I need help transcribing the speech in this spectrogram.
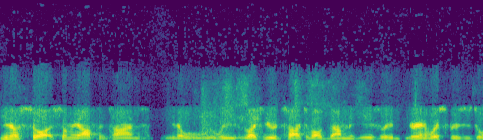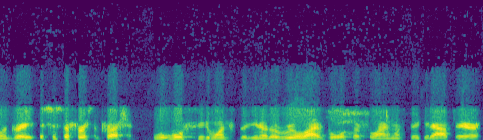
you know, so so many oftentimes, you know, we like you had talked about Dominique Easley, you're going to whisper he's doing great. It's just a first impression. We'll, we'll see once the you know the real live bullets are flying once they get out there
